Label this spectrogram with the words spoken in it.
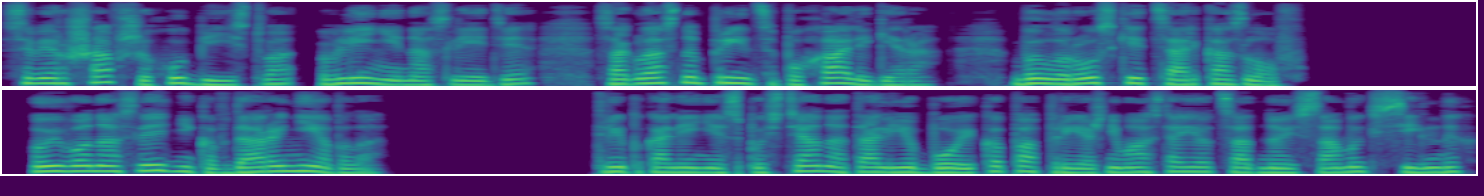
совершавших убийства в линии наследия, согласно принципу Халлигера, был русский царь Козлов. У его наследников дара не было. Три поколения спустя Наталья Бойко по-прежнему остается одной из самых сильных,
